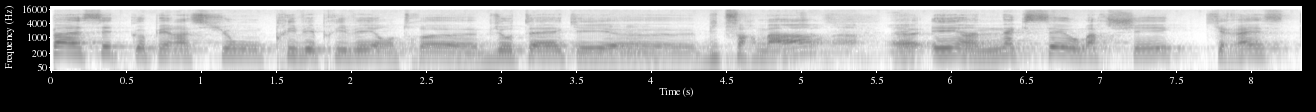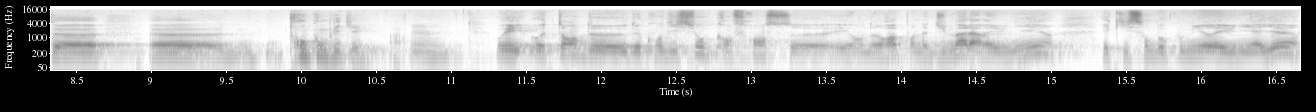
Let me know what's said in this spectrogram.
pas assez de coopération privée-privée entre euh, biotech et euh, big pharma, Pharma, ouais. euh, et un accès au marché qui reste trop compliqué. Hmm. Oui, autant de, conditions qu'en France euh, et en Europe, on a du mal à réunir et qui sont beaucoup mieux réunies ailleurs.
